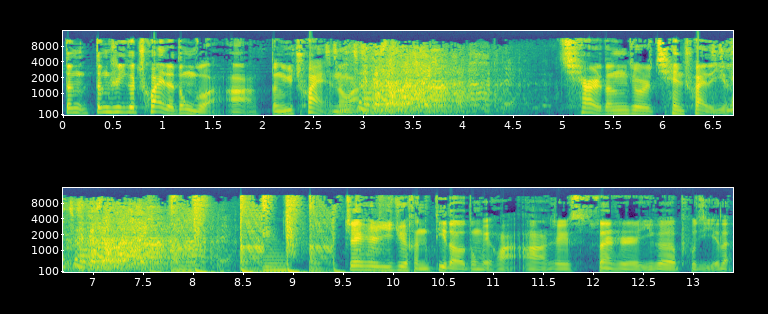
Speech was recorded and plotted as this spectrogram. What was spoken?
灯灯是一个踹的动作啊，等于踹，你知道吗？欠灯就是欠踹的意思。这是一句很地道的东北话啊，这算是一个普及了。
